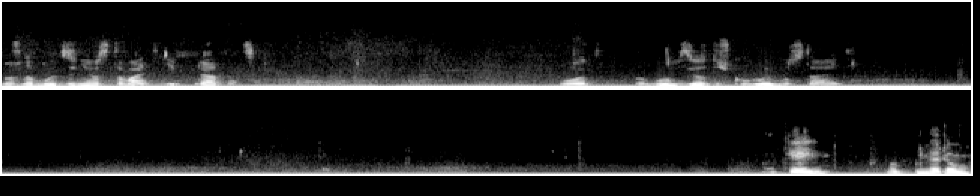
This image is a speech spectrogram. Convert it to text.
Нужно будет за нее вставать и прятаться. Вот. Будем звездочку глыбу ставить. Окей, благодарю.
